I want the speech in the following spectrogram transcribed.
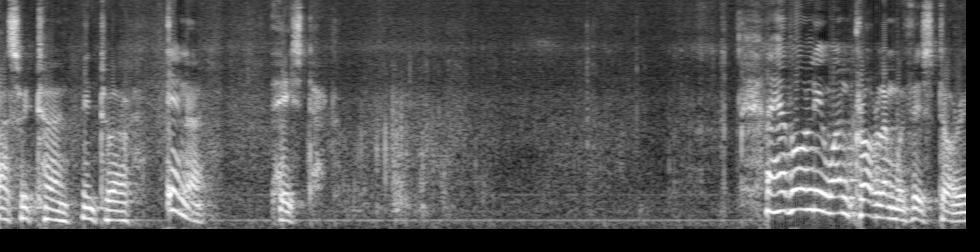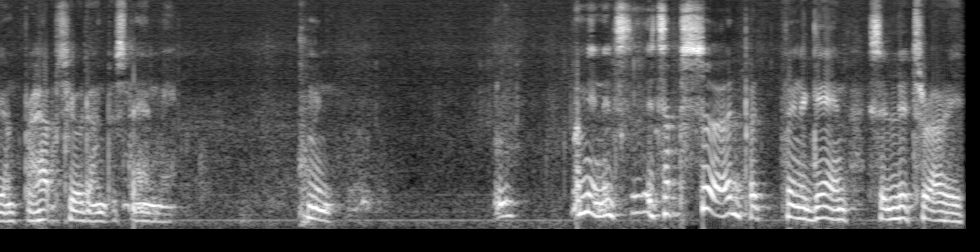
as we turn into our inner haystack. I have only one problem with this story, and perhaps you would understand me. I mean, I mean, it's it's absurd, but then again, it's a literary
